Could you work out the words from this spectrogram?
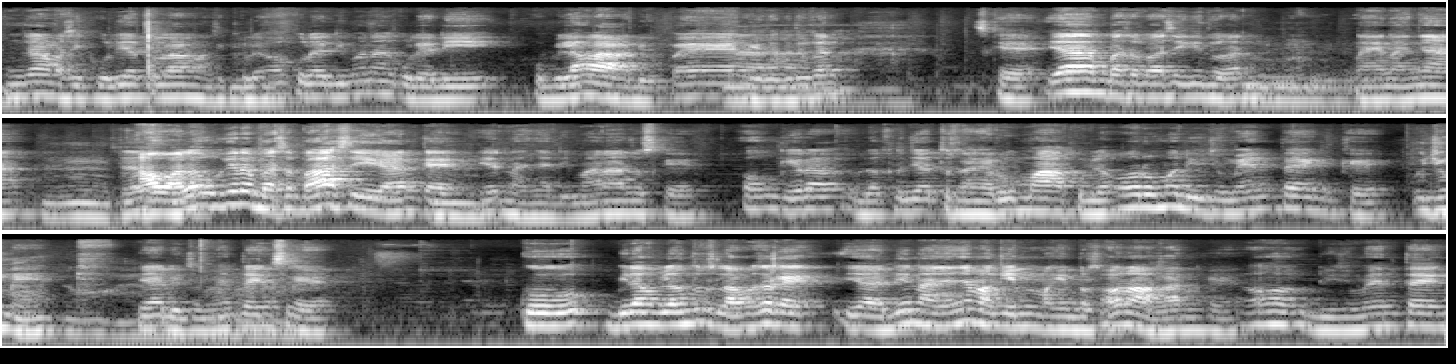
enggak masih kuliah tulang, masih kuliah. Oh, kuliah di mana? Kuliah di aku bilang lah di UPN gitu-gitu kan. Terus kayak ya basa-basi gitu kan. Nanya-nanya. Hmm? Awalnya aku kira basa-basi kan kayak dia nanya di mana terus kayak oh kira udah kerja terus nanya rumah. Aku bilang oh rumah di ujung menteng kayak Ujung men. Oh. ya di ujung menteng terus kayak ku bilang-bilang terus lah masa kayak ya dia nanyanya makin makin personal kan kayak oh di ujung menteng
